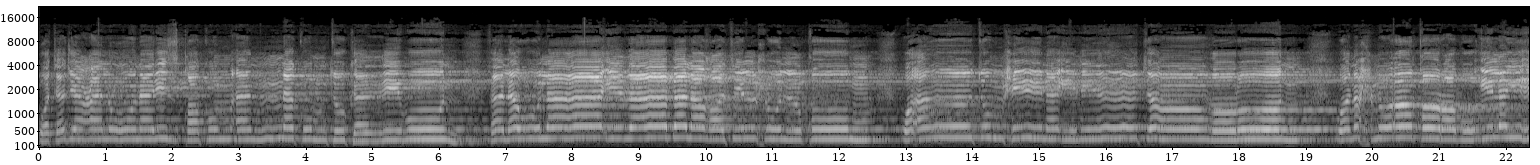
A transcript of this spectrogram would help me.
وتجعلون رزقكم أنكم تكذبون فلولا إذا بلغت الحلقوم وأنتم حينئذ تنظرون ونحن أقرب إليه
